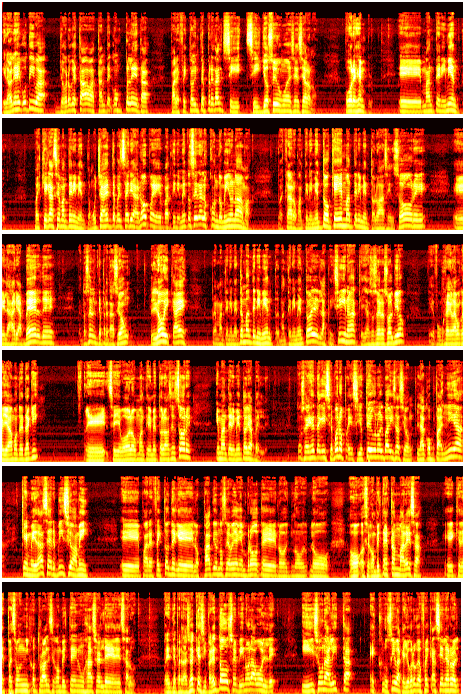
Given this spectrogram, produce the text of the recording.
Y la orden ejecutiva yo creo que estaba bastante completa para efectos de interpretar si, si yo soy un esencial o no. Por ejemplo, eh, mantenimiento. Pues, ¿qué clase de mantenimiento? Mucha gente pensaría, no, pues mantenimiento sería los condominios nada más. Pues claro, mantenimiento, ¿qué es mantenimiento? Los ascensores, eh, las áreas verdes. Entonces la interpretación lógica es, pues mantenimiento es mantenimiento. El mantenimiento es las piscinas, que ya eso se resolvió, que fue un reclamo que llevamos desde aquí. Eh, se llevó los mantenimientos de los ascensores y mantenimiento de áreas verdes. Entonces hay gente que dice, bueno, pues si yo estoy en una urbanización, la compañía que me da servicio a mí, eh, para efectos de que los patios no se vayan en brote o, se conviertan en estas malezas eh, que después son incontrolables y se convierten en un hazard de, salud. Pues la interpretación es que sí, pero entonces vino a la borde y hizo una lista exclusiva, que yo creo que fue casi el error,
